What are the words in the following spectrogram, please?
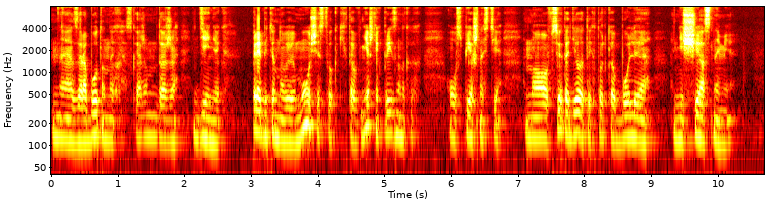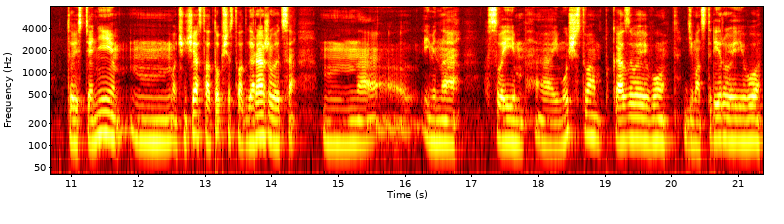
э, заработанных, скажем, даже денег, приобретенного имущества, каких-то внешних признаках успешности, но все это делает их только более несчастными, то есть они очень часто от общества отгораживаются именно своим а, имуществом, показывая его, демонстрируя его,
